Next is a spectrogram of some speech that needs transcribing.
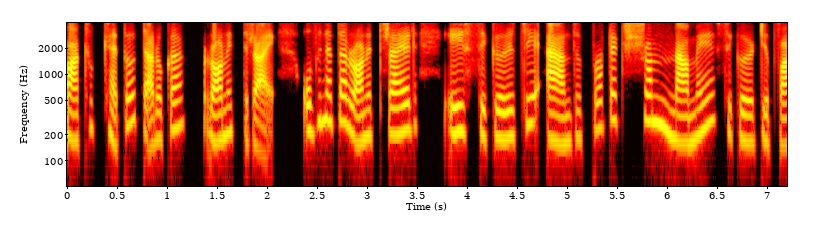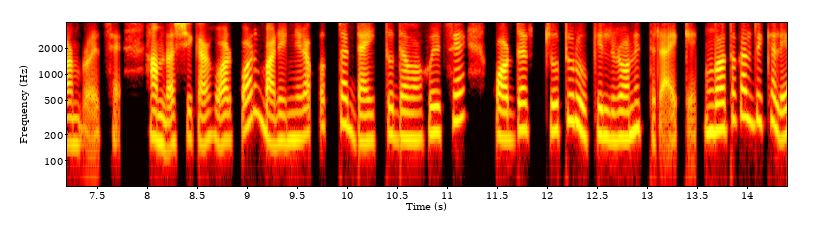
পাঠক খ্যাত তারকা রনিত রায়। অভিনেতা রনিত রায়ের এই সিকিউরিটি অ্যান্ড প্রোটেকশন নামে সিকিউরিটি ফার্ম রয়েছে। হামলার শিকার হওয়ার পর বাড়ির নিরাপত্তার দায়িত্ব দেওয়া হয়েছে পর্দার চতুর উকিল রনিত রায়কে। গতকাল বিকেলে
